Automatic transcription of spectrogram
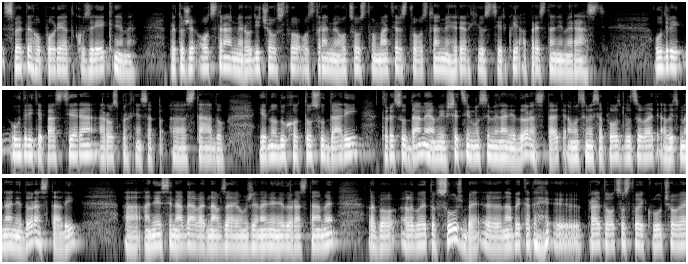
svetého poriadku zriekneme. Pretože odstráňme rodičovstvo, odstráňme otcovstvo, materstvo, odstráňme hierarchiu z cirkvi a prestaneme rásť. Udri, udrite pastiera a rozprchne sa e, stádo. Jednoducho to sú dary, ktoré sú dané a my všetci musíme na ne dorastať a musíme sa povzbudzovať, aby sme na ne dorastali a, a nie si nadávať navzájom, že na ne nedorastáme, lebo, lebo je to v službe. E, napríklad e, práve to odcovstvo je kľúčové.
